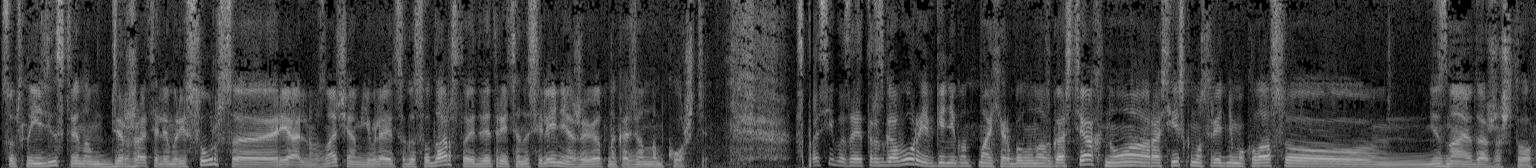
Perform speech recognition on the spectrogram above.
собственно, единственным держателем ресурса реальным значимым является государство, и две трети населения живет на казенном коште. Спасибо за этот разговор. Евгений Гонтмахер был у нас в гостях. А российскому среднему классу не знаю даже, что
